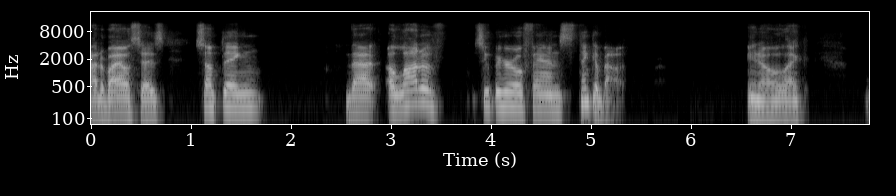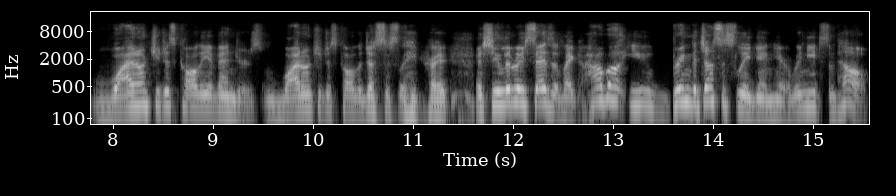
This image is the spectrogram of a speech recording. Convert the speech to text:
Adebayo says something that a lot of superhero fans think about. You know, like, why don't you just call the Avengers? Why don't you just call the Justice League? Right. And she literally says it like, how about you bring the Justice League in here? We need some help.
